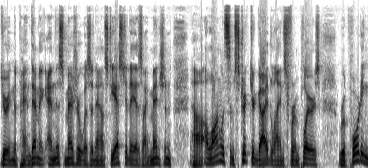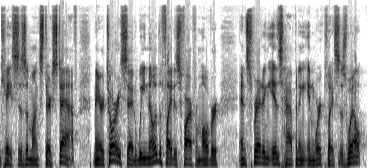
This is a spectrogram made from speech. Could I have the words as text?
during the pandemic. And this measure was announced yesterday, as I mentioned, uh, along with some stricter guidelines for employers reporting cases amongst their staff. Mayor Tory said, We know the fight is far from over and spreading is happening in workplaces. Well,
